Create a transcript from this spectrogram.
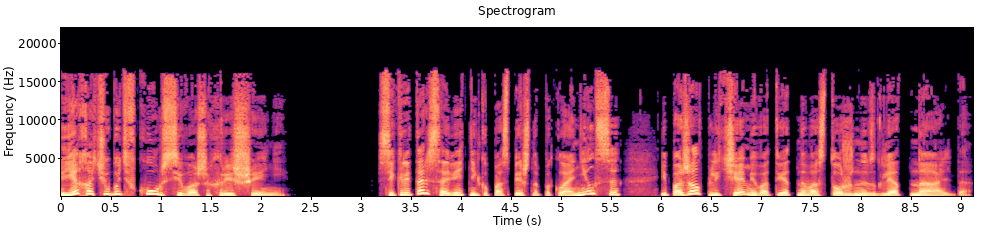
Я хочу быть в курсе ваших решений». Секретарь советника поспешно поклонился и пожал плечами в ответ на восторженный взгляд на Альда.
